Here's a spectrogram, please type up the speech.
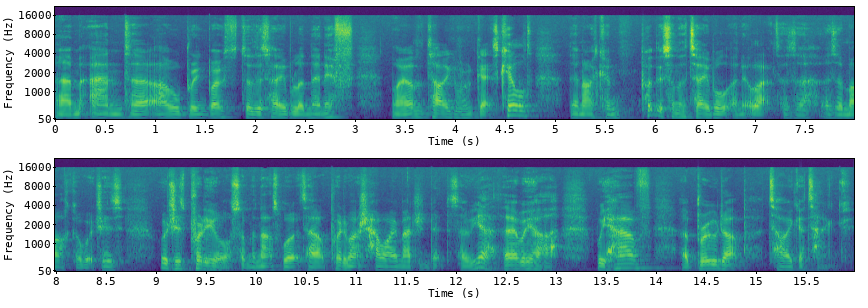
Um, and uh, I will bring both to the table, and then if my other Tiger gets killed, then I can put this on the table and it'll act as a, as a marker, which is, which is pretty awesome. And that's worked out pretty much how I imagined it. So yeah, there we are. We have a brewed up Tiger tank.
